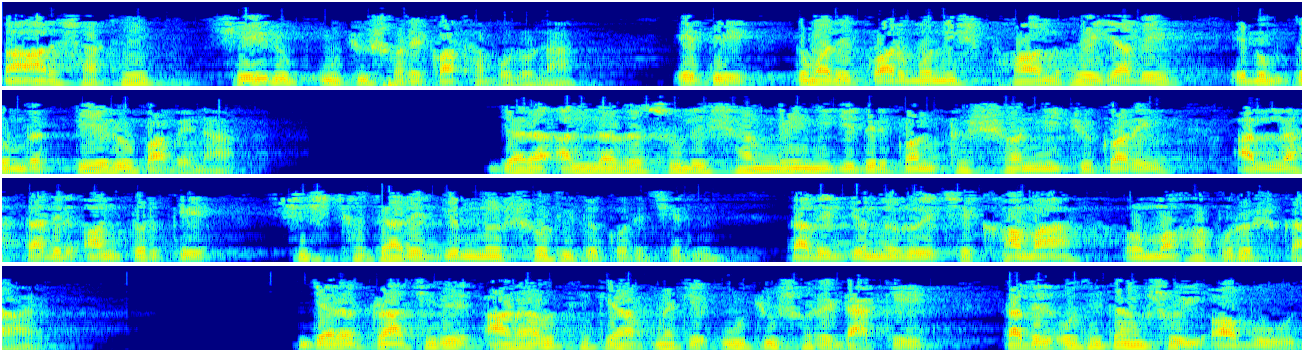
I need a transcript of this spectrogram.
তাঁর সাথে সেইরূপ উঁচু স্বরে কথা বলো না। এতে তোমাদের কর্ম নিষ্ফল হয়ে যাবে এবং তোমরা টেরও পাবে না। যারা আল্লাহ রসুলের সামনে নিজেদের কণ্ঠস্বর নিচু করে, আল্লাহ তাদের অন্তরকে শিষ্টাচারের জন্য শোধিত করেছেন। তাদের জন্য রয়েছে ক্ষমা ও মহাপুরস্কার। যারা প্রাচীরের আড়াল থেকে আপনাকে উঁচু স্বরে ডাকে, তাদের অধিকাংশই অবুঝ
